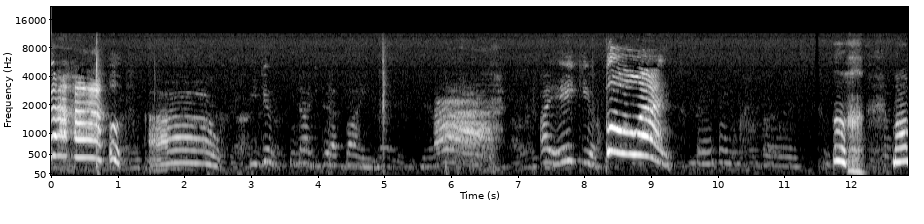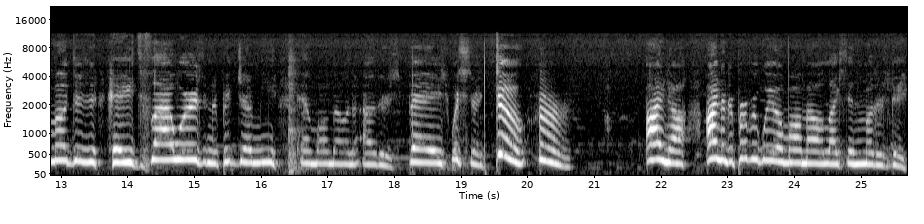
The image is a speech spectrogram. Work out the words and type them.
Ah! Oh. Oh. You do. You're not good at flying. Ah. I hate you. Go away. Ugh. Mama just hates flowers and a picture of me space. What should I do? Uh. I know. I know the perfect way of Mama likes in Mother's Day.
